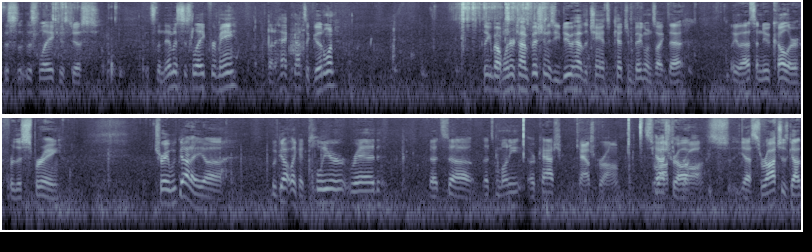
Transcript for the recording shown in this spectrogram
This this lake is just it's the nemesis lake for me, but heck, that's a good one. thing about wintertime fishing is you do have the chance of catching big ones like that. Look at that, that's a new color for this spring. Trey, we've got a uh, we've got like a clear red that's uh, that's money or cash Cash craw. cash raw. S- Yeah, sriracha's got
